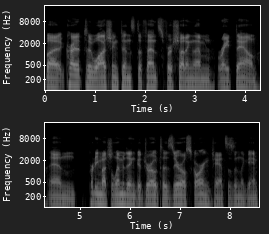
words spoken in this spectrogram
But credit to Washington's defense for shutting them right down and pretty much limiting Gaudreau to zero scoring chances in the game.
